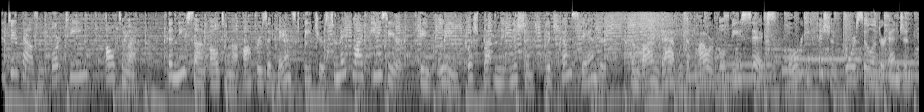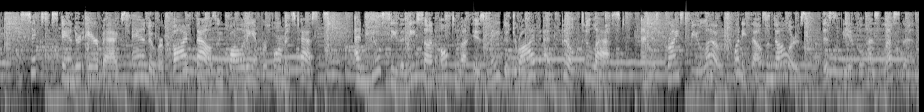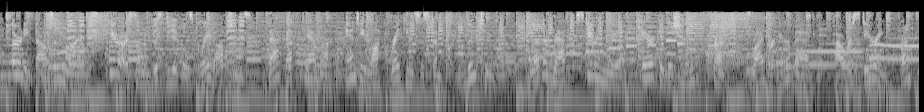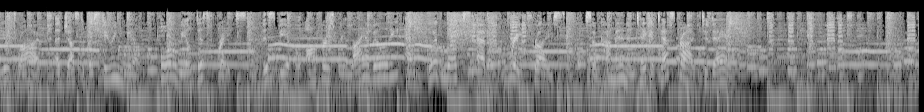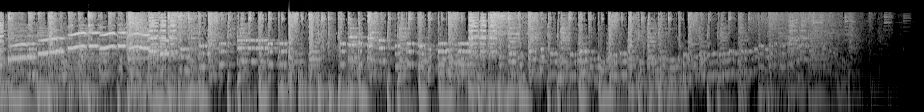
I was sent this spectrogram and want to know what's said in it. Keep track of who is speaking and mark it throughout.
Speaker 1: The 2014 Altima. The Nissan Altima offers advanced features to make life easier, including push-button ignition, which comes standard. Combine that with a powerful V6 or efficient four-cylinder engine, six standard airbags, and over 5,000 quality and performance tests, and you'll see the Nissan Altima is made to drive and built to last and is priced below $20,000. This vehicle has less than 30,000 miles. Here are some of this vehicle's great options. Backup camera, anti-lock braking system, Bluetooth, leather-wrapped steering wheel, air conditioning, front, driver airbag, power steering, front wheel drive, adjustable steering wheel, four-wheel disc brakes. This vehicle offers reliability and at a great price. So come in and take a test drive today.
